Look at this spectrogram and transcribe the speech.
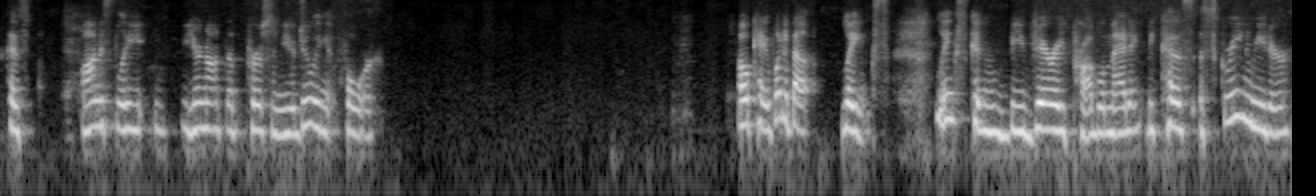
Because honestly, you're not the person you're doing it for. Okay, what about links? Links can be very problematic because a screen reader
